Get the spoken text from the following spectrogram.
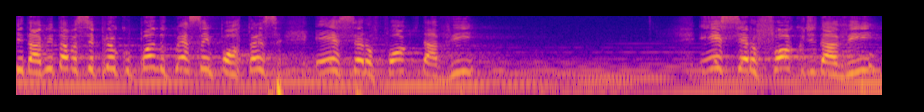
E Davi estava se preocupando com essa importância. Esse era o foco de Davi. Esse era o foco de Davi.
